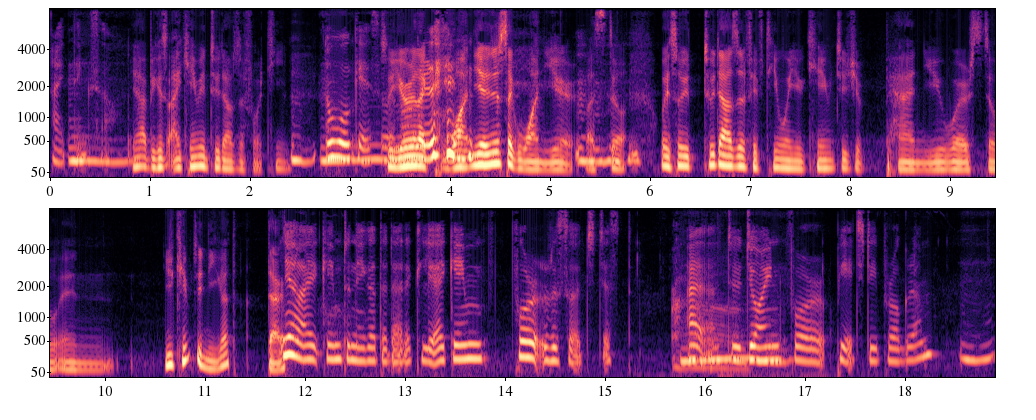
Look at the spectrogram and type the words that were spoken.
I think so. Mm. Yeah, because I came in 2014. Mm. Oh, okay. So, So you're like longer. one, yeah, just like one year, but still. mhm. Wait, so 2015 when you came to Japan, you were still in. You came to Niigata. Direct? Yeah, I came to Niigata directly. I came for research, just uh, to join for PhD program. Mhm.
